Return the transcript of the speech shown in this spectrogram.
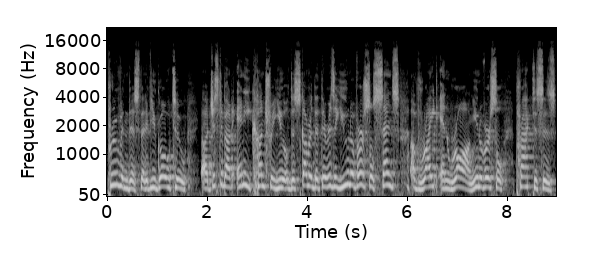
proven this, that if you go to uh, just about any country, you'll discover that there is a universal sense of right and wrong, universal practices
